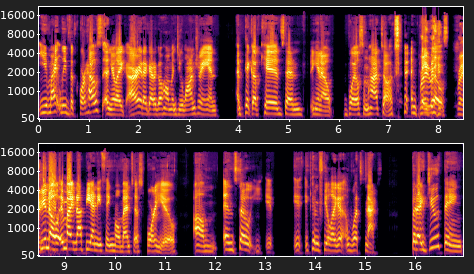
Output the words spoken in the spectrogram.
you might leave the courthouse and you're like, all right, I got to go home and do laundry and and pick up kids and you know boil some hot dogs and pay Right, right, bills. right. You know, it might not be anything momentous for you, um, and so it, it it can feel like uh, what's next. But I do think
